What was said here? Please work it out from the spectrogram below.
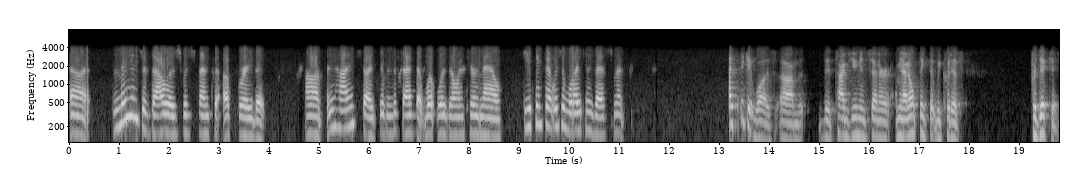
uh, millions of dollars was spent to upgrade it. Um, in hindsight, given the fact that what we're going through now, do you think that was a wise investment? I think it was. Um, the Times Union Center, I mean, I don't think that we could have predicted.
